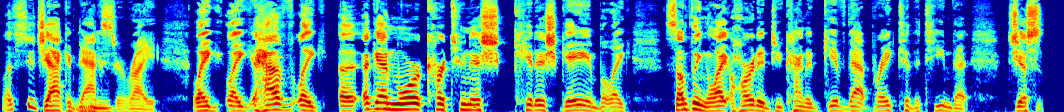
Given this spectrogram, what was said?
Let's do Jak and Mm-hmm. Daxter right. Like, like have like, uh, again, more cartoonish, kiddish game, but like something lighthearted to kind of give that break to the team that just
